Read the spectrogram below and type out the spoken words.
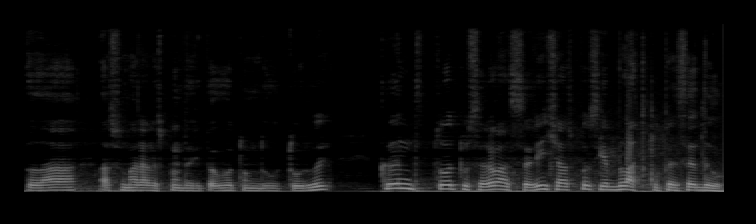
la asumarea răspunderii pe votul în două tururi, când totul se a sărit și a spus e blat cu PSD-ul.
